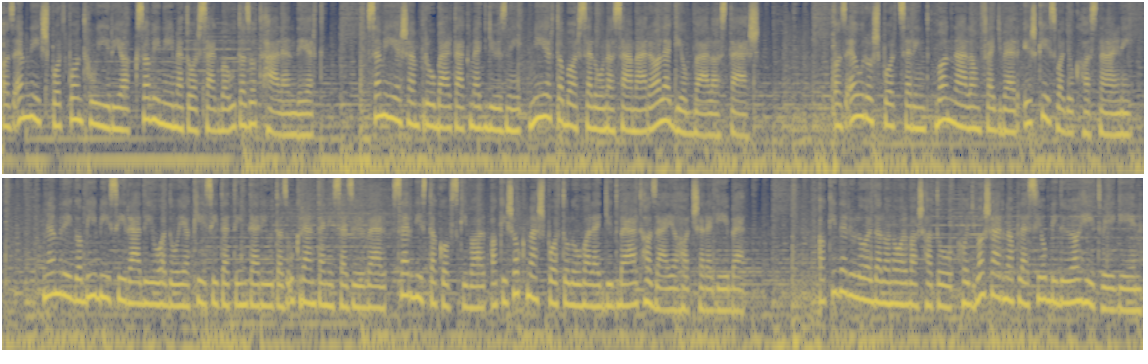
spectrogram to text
Az m4sport.hu írja, Xavi Németországba utazott Haalandért Személyesen próbálták meggyőzni, miért a Barcelona számára a legjobb választás. Az Eurosport szerint van nálam fegyver, és kész vagyok használni. Nemrég a BBC rádióadója készített interjút az ukrán teniszezővel, Szergi Stakovskival, aki sok más sportolóval együtt beállt hazája hadseregébe. A kiderül oldalon olvasható, hogy vasárnap lesz jobb idő a hétvégén.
